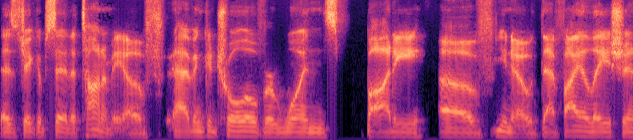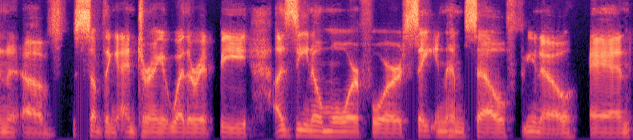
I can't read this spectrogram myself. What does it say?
as jacob said autonomy of having control over one's body of you know that violation of something entering it whether it be a xenomorph or satan himself you know and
